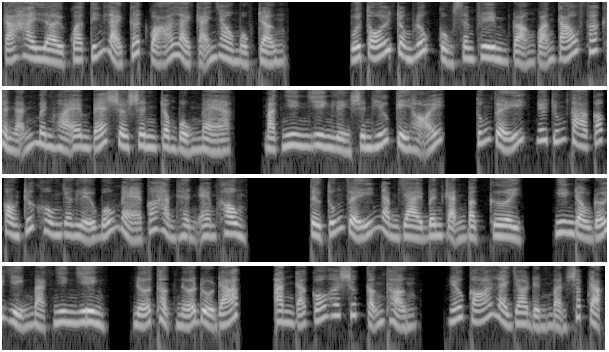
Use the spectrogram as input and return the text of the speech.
cả hai lời qua tiếng lại kết quả lại cãi nhau một trận. Buổi tối trong lúc cùng xem phim đoạn quảng cáo phát hình ảnh Minh Hòa em bé sơ sinh trong bụng mẹ, Mạc Nhiên Nhiên liền sinh hiếu kỳ hỏi, Tuấn Vĩ, nếu chúng ta có con trước hôn nhân liệu bố mẹ có hành hình em không? Từ Tuấn Vĩ nằm dài bên cạnh bật cười, nghiêng đầu đối diện Mạc Nhiên Nhiên, nửa thật nửa đùa đáp, anh đã cố hết sức cẩn thận, nếu có là do định mệnh sắp đặt,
